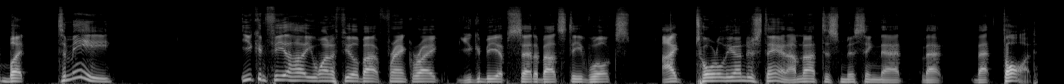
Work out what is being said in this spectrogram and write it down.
But to me, you can feel how you want to feel about Frank Reich. You could be upset about Steve Wilks. I totally understand. I'm not dismissing that that that thought.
